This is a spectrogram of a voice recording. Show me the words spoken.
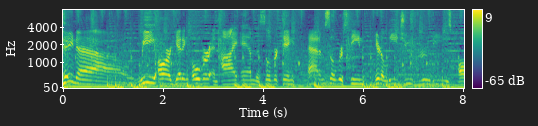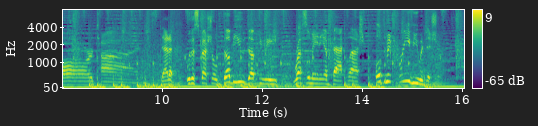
Hey now, we are getting over, and I am the Silver King, Adam Silverstein, here to lead you through these hard times. That uh, with a special WWE WrestleMania Backlash Ultimate Preview Edition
